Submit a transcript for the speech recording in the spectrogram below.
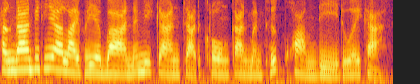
ทางด้านวิทยาลัยพยาบาลได้มีการจัดโครงการบันทึกความดีด้วยค่ะ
